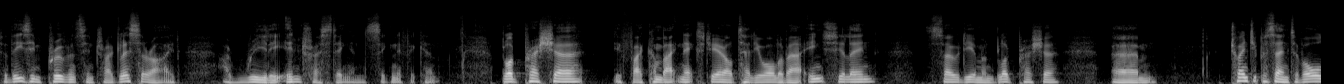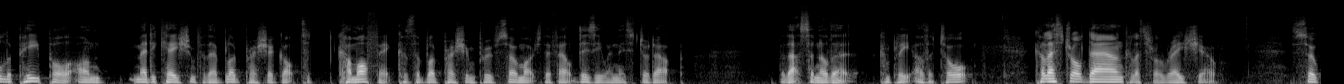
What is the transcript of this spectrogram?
So these improvements in triglyceride are really interesting and significant. Blood pressure, if I come back next year, I'll tell you all about insulin, sodium, and blood pressure. Um, 20% of all the people on medication for their blood pressure got to come off it because the blood pressure improved so much they felt dizzy when they stood up. But that's another complete other talk. Cholesterol down, cholesterol ratio. So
